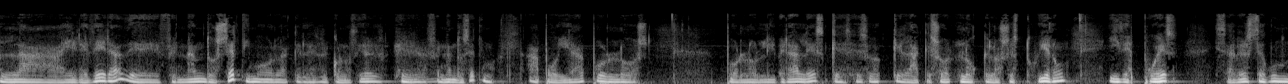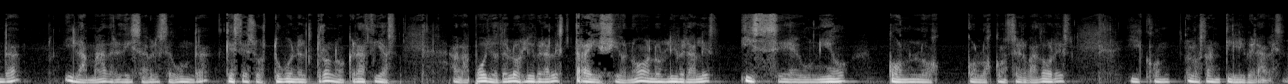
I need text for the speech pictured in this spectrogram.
la heredera de Fernando VII, la que le reconoció eh, Fernando VII, apoyada por los por los liberales que es eso que la que son lo que los estuvieron y después Isabel II y la madre de Isabel II que se sostuvo en el trono gracias al apoyo de los liberales traicionó a los liberales y se unió con los con los conservadores y con los antiliberales,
